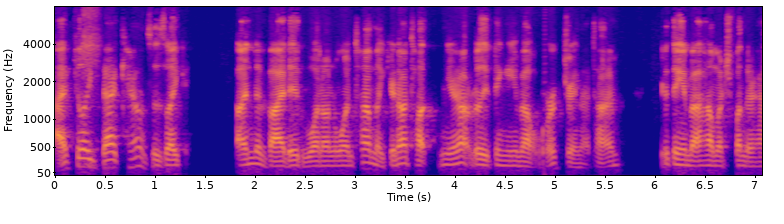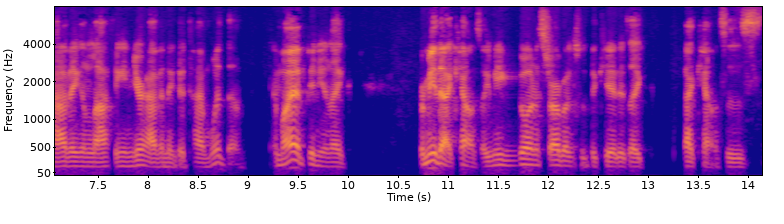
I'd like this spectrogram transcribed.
I feel like that counts as like undivided one-on-one time. Like you're not taught, you're not really thinking about work during that time. You're thinking about how much fun they're having and laughing, and you're having a good time with them. In my opinion, like for me, that counts. Like me going to Starbucks with the kid is like that counts as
